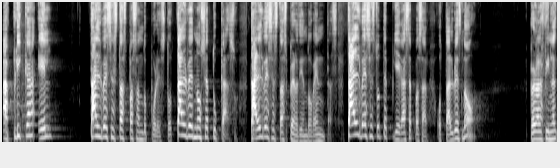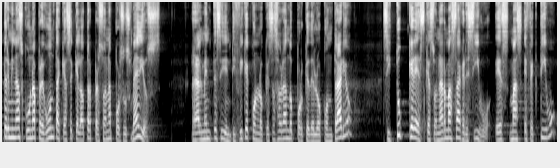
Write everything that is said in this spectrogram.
aplica el tal vez estás pasando por esto, tal vez no sea tu caso, tal vez estás perdiendo ventas, tal vez esto te llegase a pasar o tal vez no. Pero al final terminas con una pregunta que hace que la otra persona por sus medios realmente se identifique con lo que estás hablando, porque de lo contrario, si tú crees que sonar más agresivo es más efectivo,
